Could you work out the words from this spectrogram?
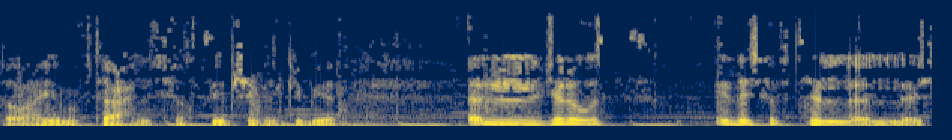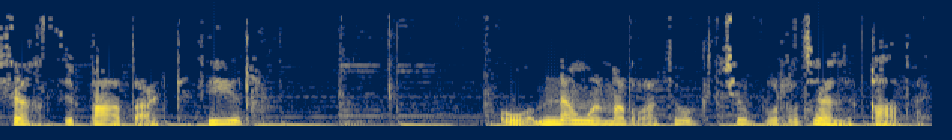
ترى هي مفتاح للشخصية بشكل كبير. الجلوس إذا شفت الشخص يقاطعك كثير ومن أول مرة توك تشوف الرجال يقاطعك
